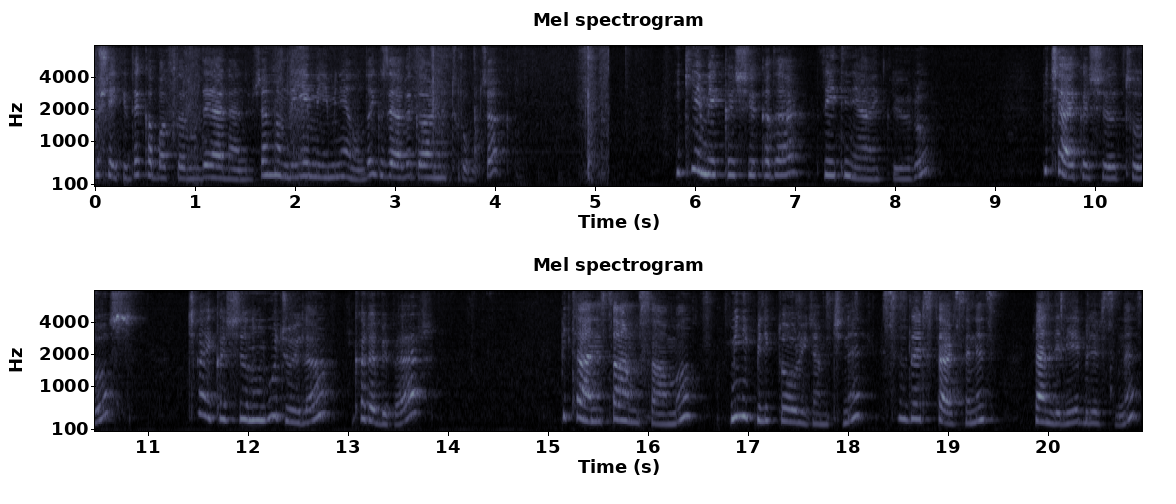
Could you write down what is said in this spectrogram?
Bu şekilde kabaklarımı değerlendireceğim. Hem de yemeğimin yanında güzel bir garnitür olacak. 2 yemek kaşığı kadar zeytinyağı ekliyorum. Bir çay kaşığı tuz. Çay kaşığının ucuyla karabiber. Bir tane sarımsağımı minik minik doğrayacağım içine. Sizler isterseniz rendeleyebilirsiniz.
